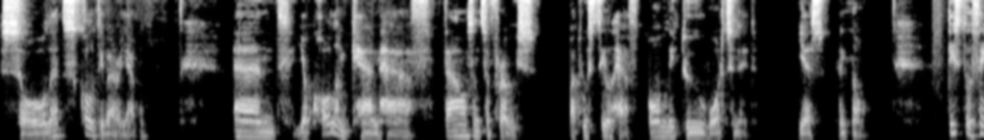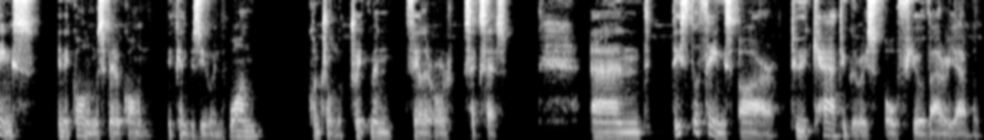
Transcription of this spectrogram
So let's call it a variable. And your column can have thousands of rows, but we still have only two words in it yes and no. These two things in the column is very common. It can be zero and one, control of treatment, failure or success. And these two things are two categories of your variable.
